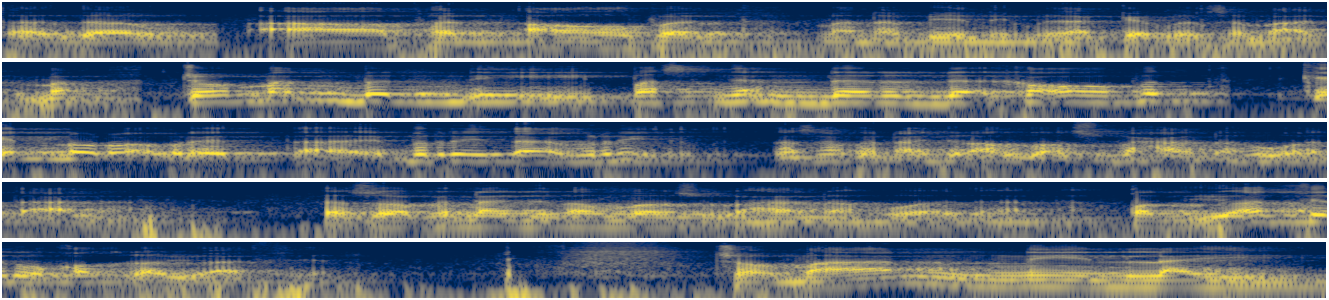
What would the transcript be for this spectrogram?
tadawu. Apa obat mana biar ni penyakit bersama macam Cuman benih pas nyandar dak ke kan norok perintah berita beri kasakan ajar Allah Subhanahu wa taala. Kasakan ajar Allah Subhanahu wa taala. Qad yu'athir wa qad la yu'athir. Cuman nilai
